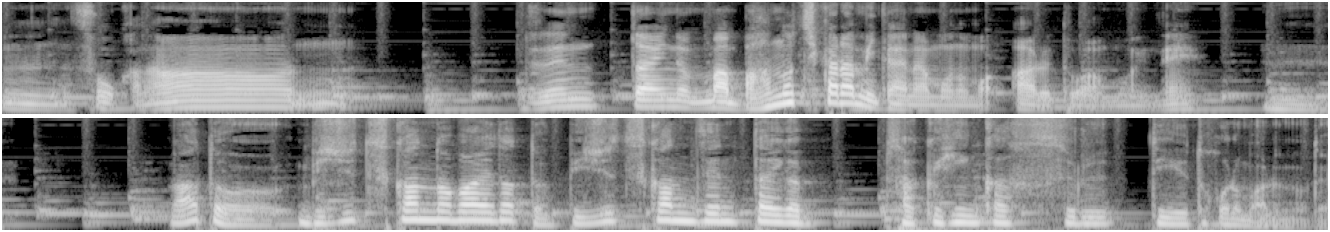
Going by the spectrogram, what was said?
うん、そうかな全体の、まあ、場の力みたいなものもあるとは思うよね。うん。まああと、美術館の場合だと美術館全体が作品化するっていうところもあるので。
